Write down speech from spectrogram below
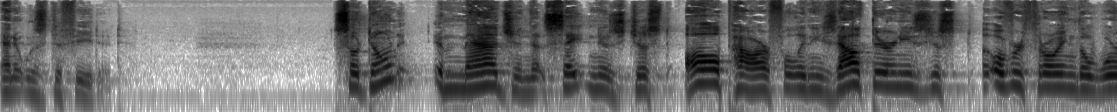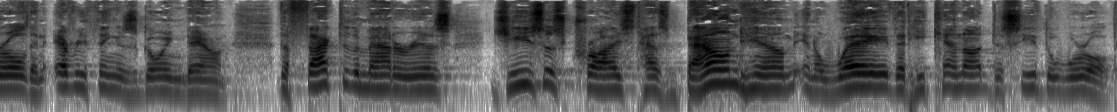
And it was defeated. So don't imagine that Satan is just all powerful and he's out there and he's just overthrowing the world and everything is going down. The fact of the matter is, Jesus Christ has bound him in a way that he cannot deceive the world.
